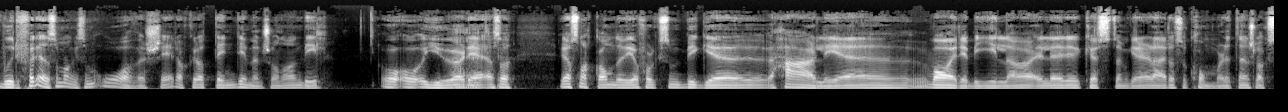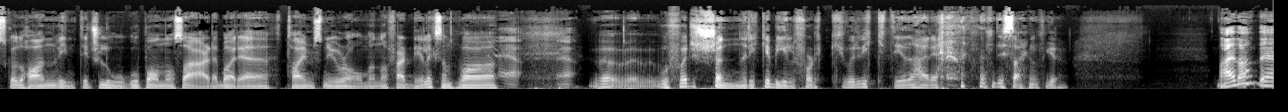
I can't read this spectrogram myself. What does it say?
Hvorfor er det så mange som overser akkurat den dimensjonen av en bil, og, og gjør det? Altså, Vi har snakka om det, vi har folk som bygger herlige varebiler eller custom-greier der, og så kommer det til en slags Skal du ha en vintage logo på den, og så er det bare Times New Roman og ferdig, liksom. Hva, Ja, ja. hvorfor skjønner ikke bilfolk hvor viktig det her er, designgreier? Nei da, det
